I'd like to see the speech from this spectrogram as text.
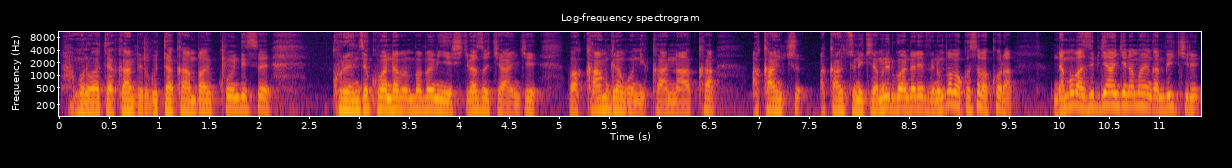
nta muntu watakambira. Gutakamba kundi se? Kurenze kuba bamenyesha ikibazo cyanjye bakambwira ngo ni kanaka akansunikira muri rwanda reveni umva amakosa bakora. Ndamubaza ibyanjye namuhenga mbikire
